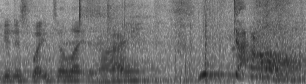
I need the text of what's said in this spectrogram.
We can just wait until later, all right? Oh,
